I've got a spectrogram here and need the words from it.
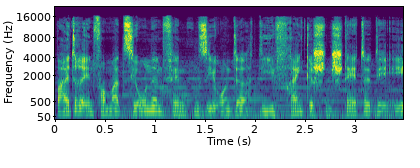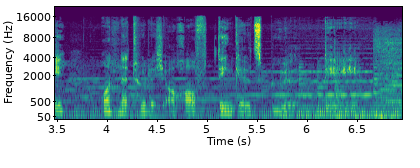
Weitere Informationen finden Sie unter diefränkischenstädte.de und natürlich auch auf dinkelsbühl.de.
